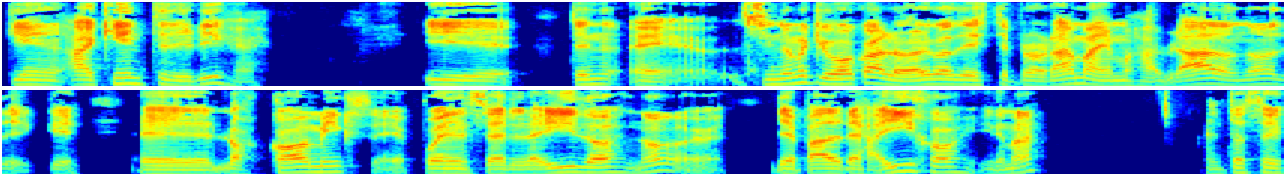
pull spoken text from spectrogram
quién, a quién te diriges. Y eh, si no me equivoco, a lo largo de este programa hemos hablado, ¿no? De que eh, los cómics eh, pueden ser leídos, de padres a hijos y demás. Entonces,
